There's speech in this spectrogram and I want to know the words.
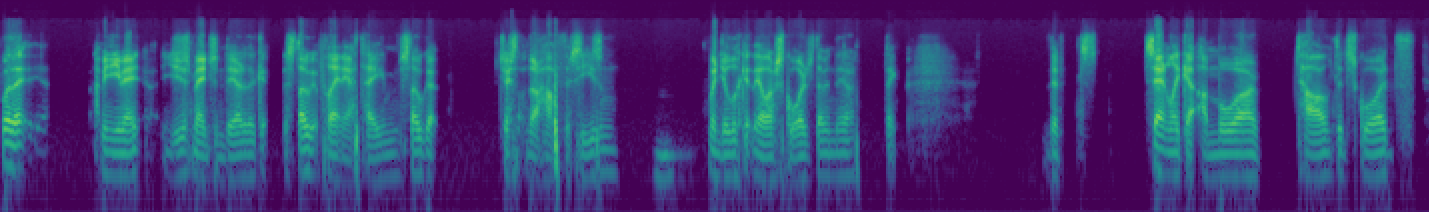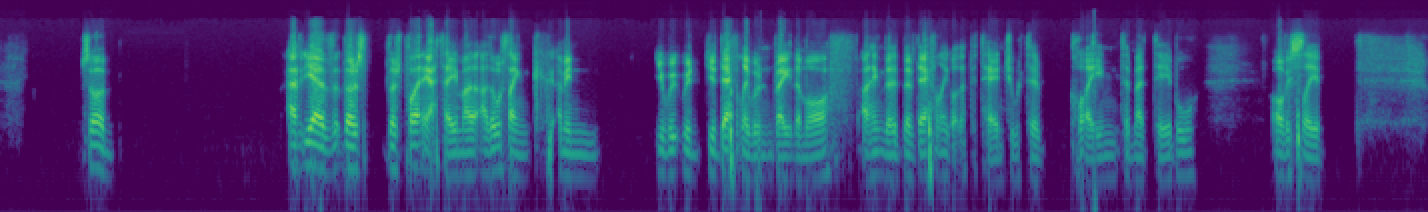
Well, I mean, you you just mentioned there they still got plenty of time, still got just under half the season. Mm. When you look at the other squads down there, I think they've certainly got a more talented squad. So, yeah, there's there's plenty of time. I, I don't think. I mean, you would you definitely wouldn't write them off. I think they've definitely got the potential to climb to mid-table. Obviously,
